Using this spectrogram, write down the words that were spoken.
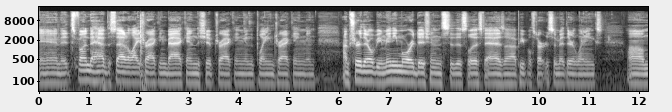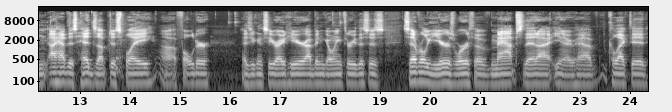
And it's fun to have the satellite tracking back and the ship tracking and the plane tracking. And I'm sure there will be many more additions to this list as uh, people start to submit their links. Um, I have this heads up display uh, folder, as you can see right here. I've been going through this is several years worth of maps that I, you know, have collected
